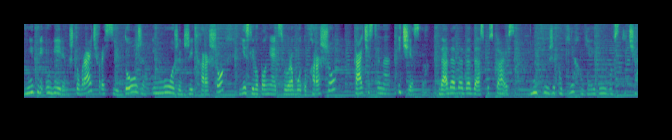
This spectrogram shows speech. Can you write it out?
Дмитрий уверен, что врач в России должен и может жить хорошо, если выполняет свою работу хорошо, качественно и честно. Да-да-да-да-да, спускаюсь. Дмитрий уже подъехал, я иду его встречать.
